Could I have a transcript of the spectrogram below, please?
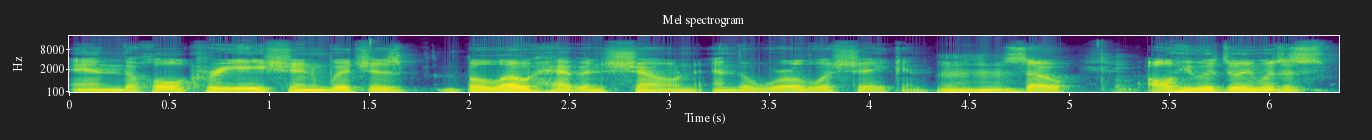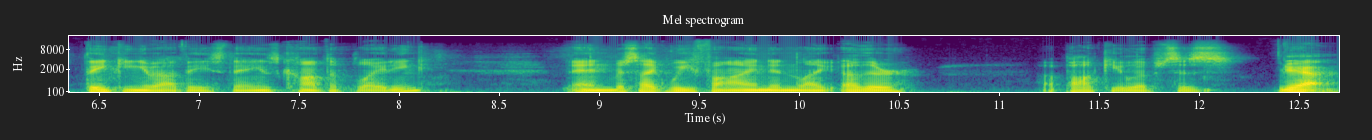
and the whole creation which is below heaven shone, and the world was shaken. mhm. So all he was doing was just thinking about these things, contemplating, and just like we find in like other apocalypses. yeah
